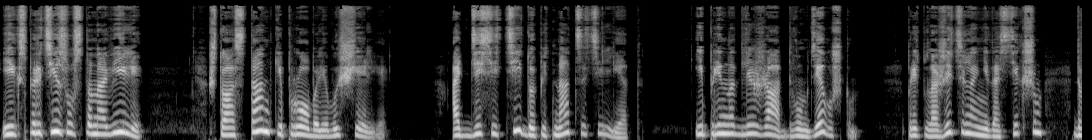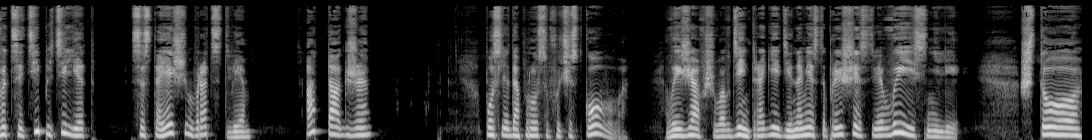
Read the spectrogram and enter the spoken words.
и экспертиз установили, что останки пробыли в ущелье от 10 до 15 лет и принадлежат двум девушкам, предположительно не достигшим 25 лет, состоящим в родстве, а также после допросов участкового, выезжавшего в день трагедии на место происшествия, выяснили, что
